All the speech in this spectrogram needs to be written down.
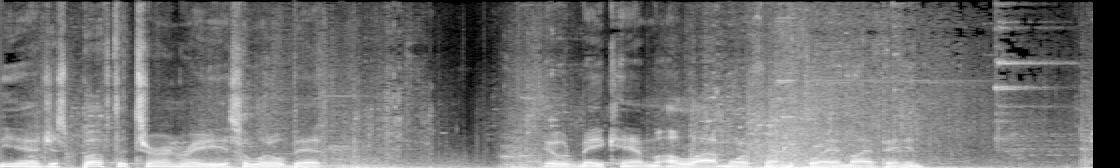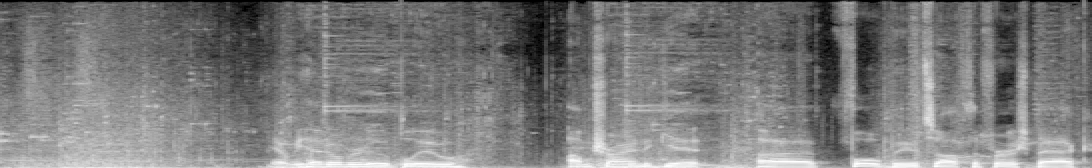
Yeah, just buff the turn radius a little bit. It would make him a lot more fun to play in my opinion. Yeah, we head over to the blue. I'm trying to get uh, full boots off the first back.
